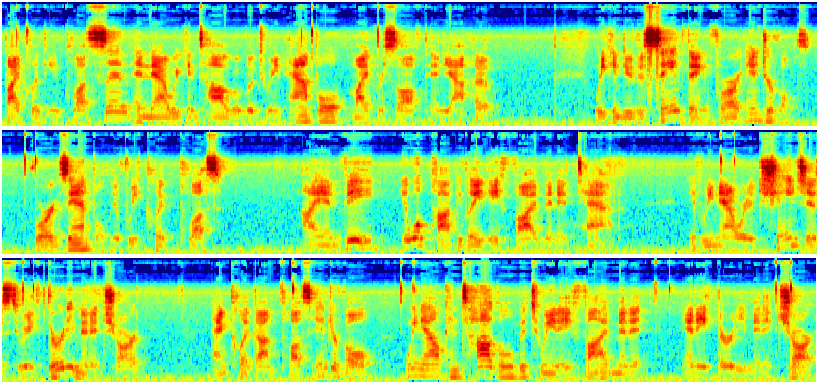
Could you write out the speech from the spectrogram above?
by clicking plus sim and now we can toggle between Apple, Microsoft, and Yahoo. We can do the same thing for our intervals. For example, if we click plus INV, it will populate a 5 minute tab. If we now were to change this to a 30 minute chart and click on plus interval, we now can toggle between a 5 minute and a 30 minute chart.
